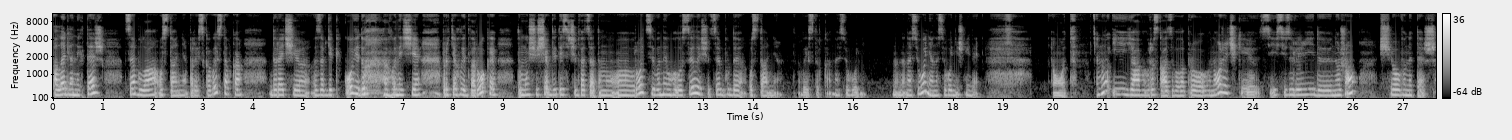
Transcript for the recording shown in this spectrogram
Але для них теж це була остання Паризька виставка. До речі, завдяки ковіду вони ще протягли два роки, тому що ще в 2020 році вони оголосили, що це буде остання виставка на сьогодні. На сьогодні, а на сьогоднішній день. От. Ну і я розказувала про ножички, ці сізолері де ножон, що вони теж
